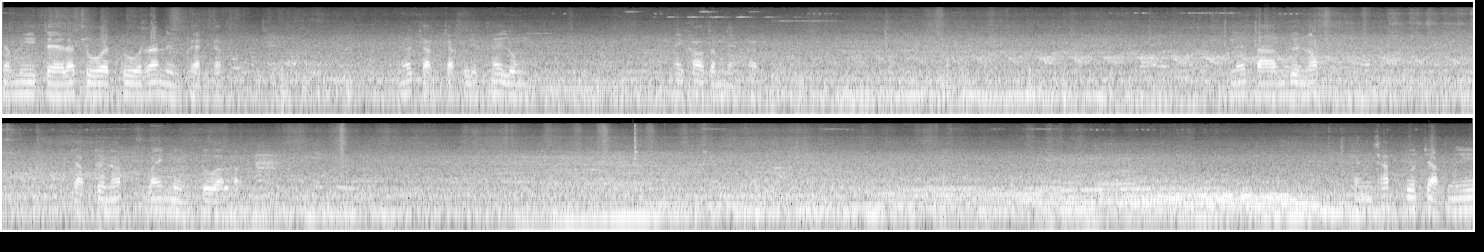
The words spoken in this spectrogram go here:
จะมีแต่ละตัวตัวละหนึ่งแผ่นครับ แล้วจับจักรเหล็กให้ลง ให้เข้าตำแหน่งครับ และตามด้วยน็อตจับด้วยน็อตไว้หนึ่งตัวครับแผ่นชับตัวจับนี้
